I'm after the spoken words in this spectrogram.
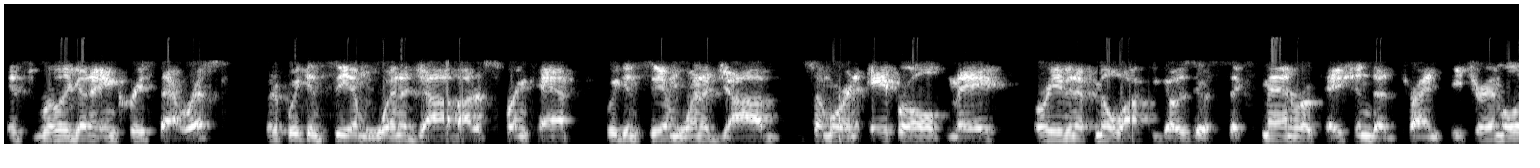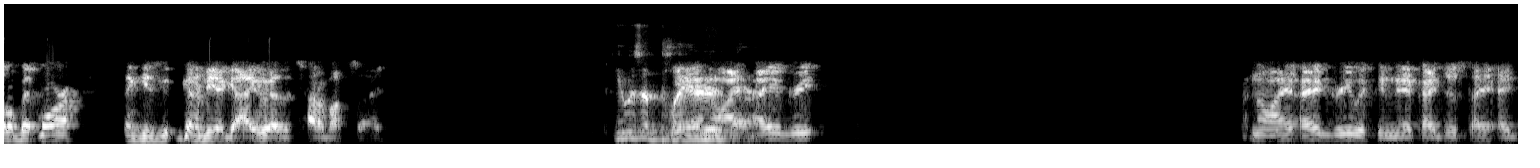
it's really going to increase that risk. But if we can see him win a job out of spring camp, we can see him win a job somewhere in April, May, or even if Milwaukee goes to a six man rotation to try and feature him a little bit more, I think he's going to be a guy who has a ton of upside. He was a player. Yeah, no, I, I, agree. No, I, I, agree with you, Nick. I just, I, I,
